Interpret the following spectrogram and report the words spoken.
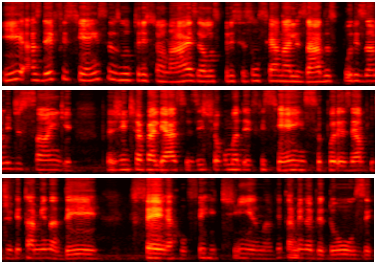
E as deficiências nutricionais, elas precisam ser analisadas por exame de sangue, para a gente avaliar se existe alguma deficiência, por exemplo, de vitamina D, ferro, ferritina, vitamina B12.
